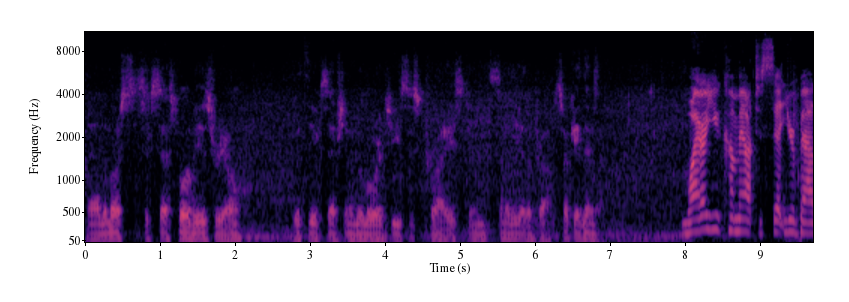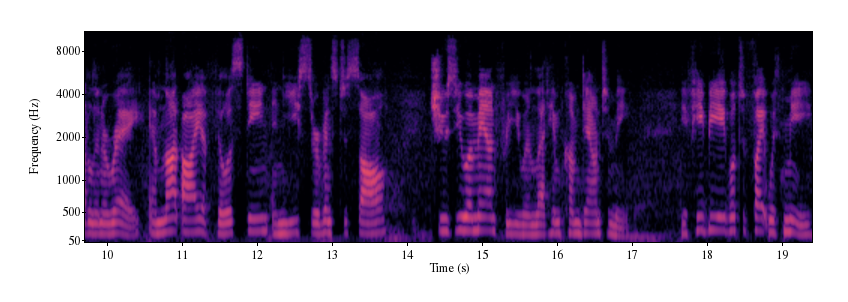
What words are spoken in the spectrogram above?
the most successful of Israel, with the exception of the Lord Jesus Christ and some of the other prophets. Okay, then what? Why are you come out to set your battle in array? Am not I a Philistine, and ye servants to Saul? Choose you a man for you, and let him come down to me. If he be able to fight with me,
